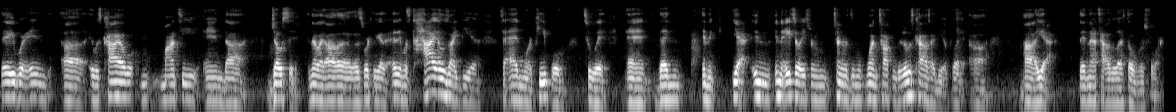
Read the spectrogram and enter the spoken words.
They were in. Uh, it was Kyle, Monte and uh, Joseph, and they're like, "Oh, let's work together." And it was Kyle's idea to add more people to it, and then in the yeah in in the HOH room, Turner was the one talking, but it was Kyle's idea. But uh, uh, yeah, then that's how the leftovers formed.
